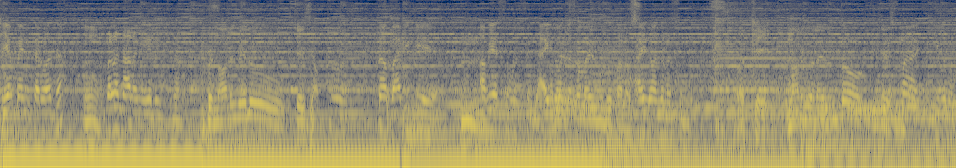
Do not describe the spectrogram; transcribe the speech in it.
సీఎం అయిన తర్వాత మళ్ళీ నాలుగు వేలు ఇచ్చినారు. ఇప్పుడు నాలుగు వేలు చేసాం నా భార్యకి. అభ్యాసం వస్తుంది. ఐదు వందలు. ఐదు వందల రూపాయలు. ఐదు వందలు వస్తుంది. ఓకే. నాలుగు వేల ఐదుతో మా జీవనం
